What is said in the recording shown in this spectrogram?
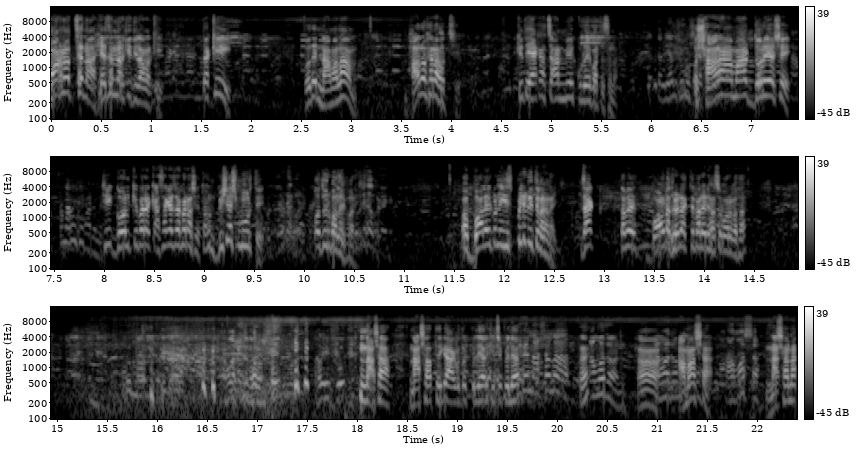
মানে হচ্ছে না হেজেন আর কি দিলাম আর কি। তা কি? ওদের নামালাম? ভালো খেলা হচ্ছে। কিন্তু একা চার মেয়ে কুলে পারতেছে না। সারা মাঠ ধরে এসে ঠিক গোলকিপারের কাছাকাছি যখন আসে তখন বিশেষ মুহূর্তে ও দুর্বল হয়ে পড়ে। ও বলের কোনো স্পিড দিতে পারে নাই। যাক তবে বলটা ধরে রাখতে পারে হচ্ছে বড় কথা। নাসা নাসা থেকে আগত প্লেয়ার কিছু প্লেয়ার আমাশা। নাসা না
